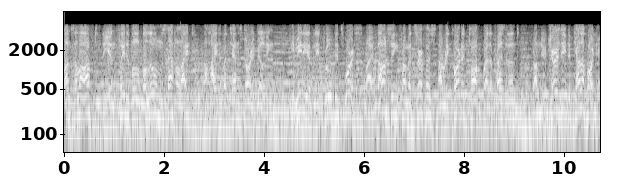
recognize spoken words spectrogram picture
Once aloft, the inflatable balloon satellite, the height of a 10-story building, immediately proved its worth by bouncing from its surface a recorded talk by the president from New Jersey to California.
